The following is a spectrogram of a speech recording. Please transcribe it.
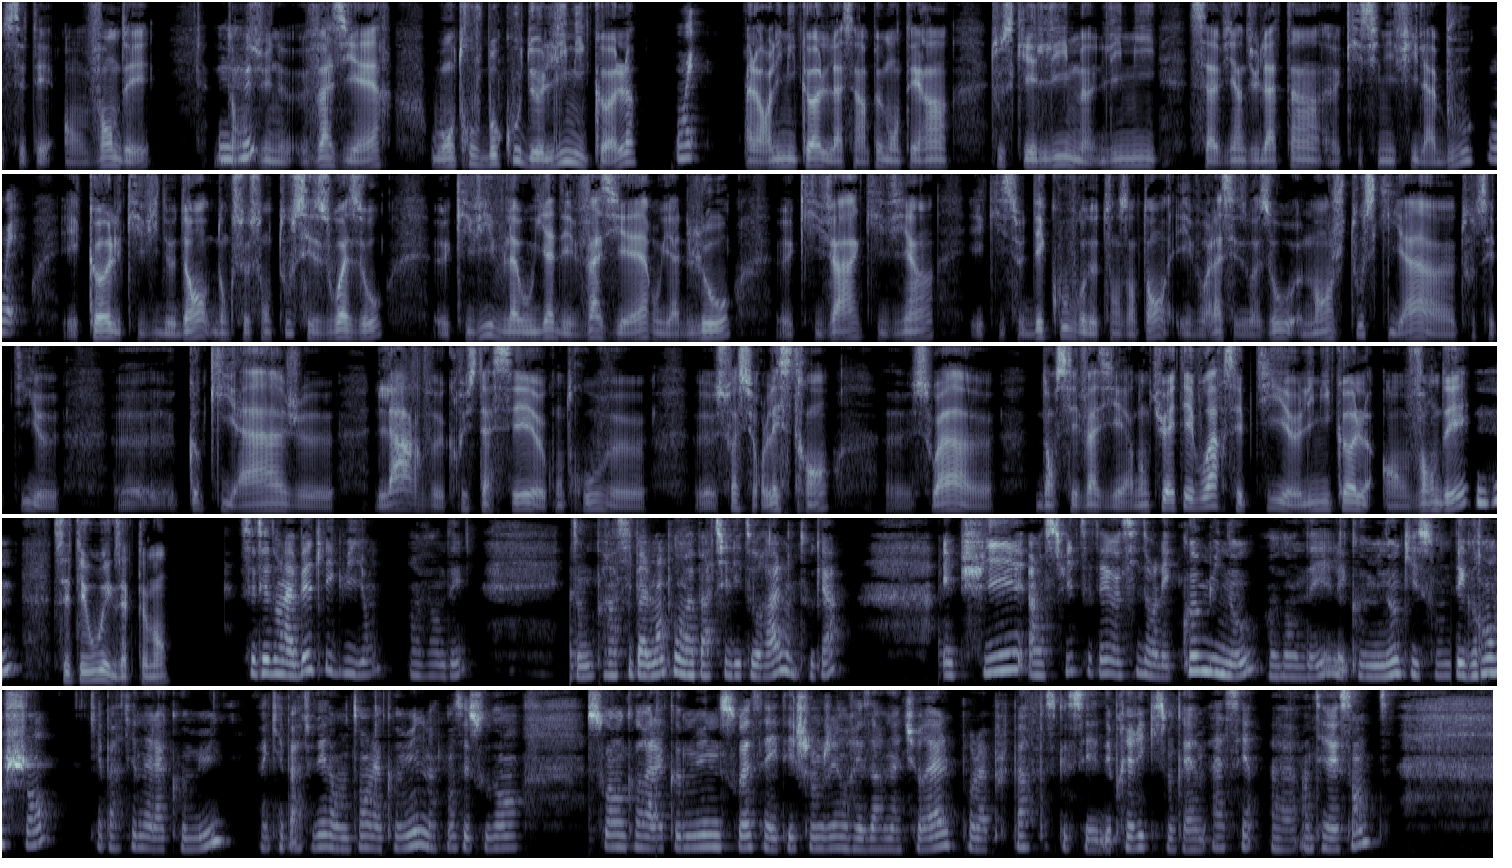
C'était en Vendée, dans mmh une vasière où on trouve beaucoup de limicoles. Oui. Alors limicole, là c'est un peu mon terrain. Tout ce qui est lime, limi, ça vient du latin euh, qui signifie la boue. Oui. Et col qui vit dedans. Donc ce sont tous ces oiseaux euh, qui vivent là où il y a des vasières, où il y a de l'eau euh, qui va, qui vient et qui se découvre de temps en temps. Et voilà, ces oiseaux mangent tout ce qu'il y a, tous ces petits coquillages, larves, crustacés qu'on trouve soit sur l'estran, soit dans ces vasières. Donc tu as été voir ces petits limicoles en Vendée. Mmh C'était où exactement? C'était dans la baie de l'Aiguillon, en Vendée. Donc principalement pour ma partie littorale, en tout cas. Et puis ensuite, c'était aussi dans les communaux en Vendée, les communaux qui sont des grands champs qui appartiennent à la commune, enfin, qui appartenaient dans le temps à la commune. Maintenant, c'est souvent soit encore à la commune, soit ça a été changé en réserve naturelle, pour la plupart parce que c'est des prairies qui sont quand même assez euh, intéressantes.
